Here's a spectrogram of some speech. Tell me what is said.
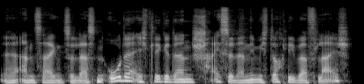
äh, anzeigen zu lassen. Oder ich klicke dann, scheiße, dann nehme ich doch lieber Fleisch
